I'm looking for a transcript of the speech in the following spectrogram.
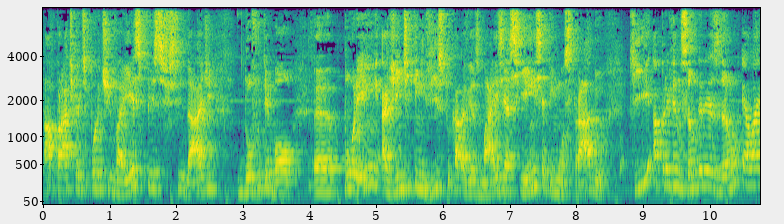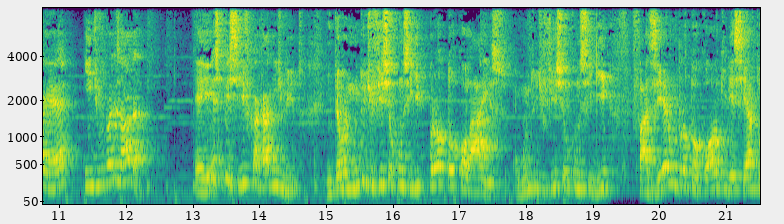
à prática desportiva, à especificidade do futebol. Uh, porém, a gente tem visto cada vez mais e a ciência tem mostrado que a prevenção de lesão ela é individualizada, é específica a cada indivíduo. Então é muito difícil eu conseguir protocolar isso, é muito difícil eu conseguir fazer um protocolo que dê certo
